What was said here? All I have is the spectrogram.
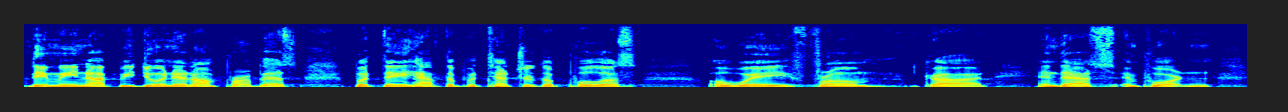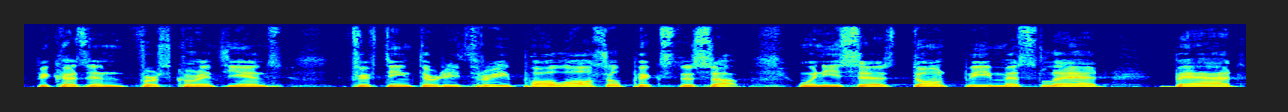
they may not be doing it on purpose, but they have the potential to pull us away from God. And that's important because in 1 Corinthians 15:33, Paul also picks this up when he says, "Don't be misled. Bad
